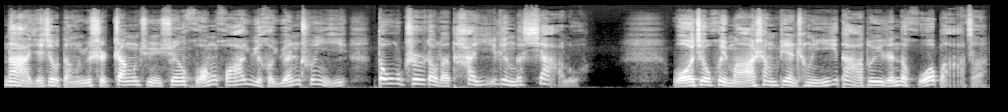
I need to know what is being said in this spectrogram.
那也就等于是张俊轩、黄华玉和袁春怡都知道了太医令的下落。我就会马上变成一大堆人的活靶子，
